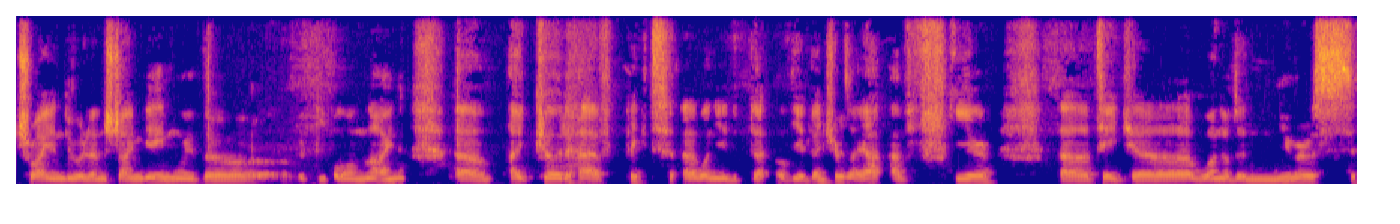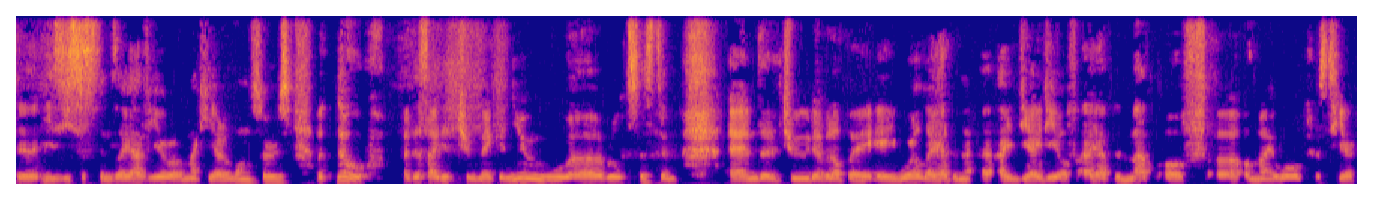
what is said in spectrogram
try and do a lunchtime game with uh, with people online. Um, I could have picked uh, one of the adventures I have here. Uh, take uh, one of the numerous easy systems I have here, or Macchiato Monsters, but no, I decided to make a new uh, rule system and uh, to develop a, a, world. I had an, uh, the idea of I have the map of uh, on my wall just here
